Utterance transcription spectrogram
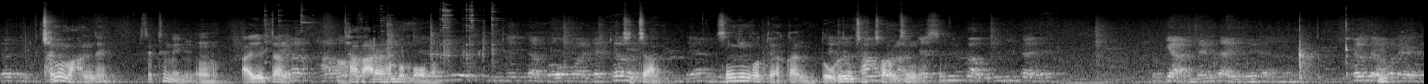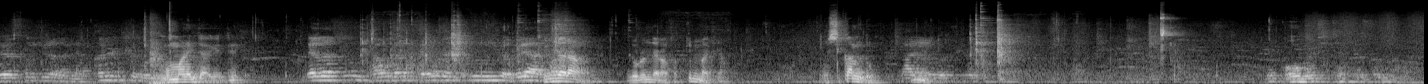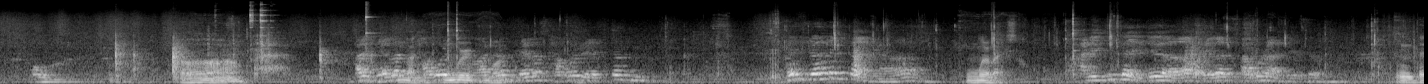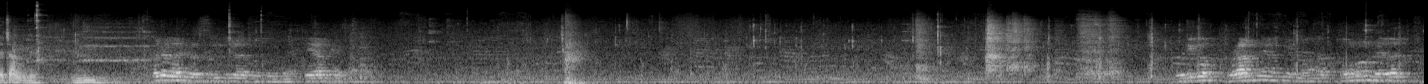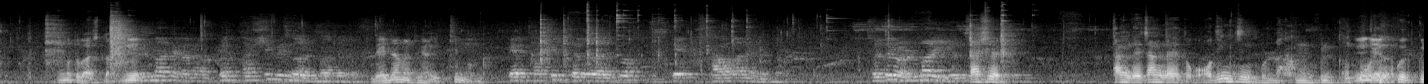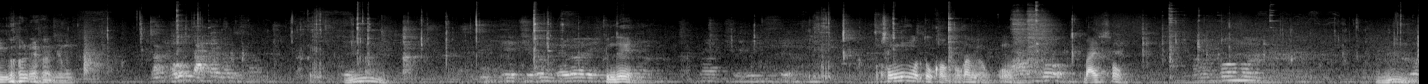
여기 참으면 안 돼. 세트 메뉴 어. 아 일단 알을 한번 먹어봐. 진짜 생긴 것도 약간 노른자처럼 생겼어. 그게 안 된다 이번에 내가 성질나가 식으로. 뭔 말인지 알겠지? 내가 지금 병원에 들어오는데 왜안 흰자랑 노른자랑 섞인 맛이야. 식감도. 음. 아. 아니 내가 사고를 국물. 내가 사고를 냈던 해줘야 될 거 아니야. 국물 맛있어 아니 진짜 이제야 내가 사고를 안 내서 음, 내장류. 그래가지고 성질하고 그냥 계약해서 우리가 불합리한 게 많아. 돈은 내가 이것도 맛있다 이게 얼마 내가 180인가 얼마 들었어. 내장을 그냥 익힌 건가 180 들어가지고 104만 원인데 저들은 얼마 이윤 사실 닭 내장이라도 어딘진 몰라. 음 그러니까. 이게 그 긁어내가지고. 음. 내가 근데 생긴 것도 거부감이 없고 한번 맛있어. 한 번은 음.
